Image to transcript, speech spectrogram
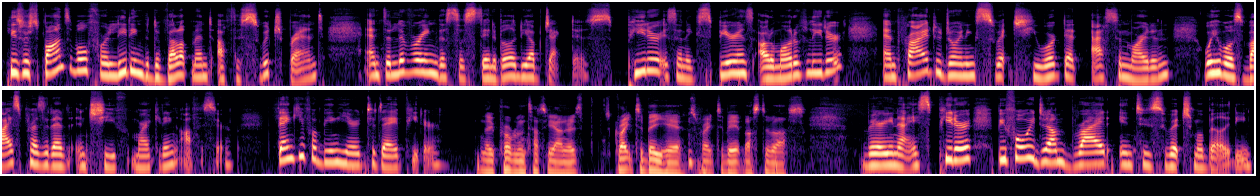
He's responsible for leading the development of the Switch brand and delivering the sustainability objectives. Peter is an experienced automotive leader, and prior to joining Switch, he worked at Aston Martin, where he was Vice President and Chief Marketing Officer. Thank you for being here today, Peter. No problem, Tatiana. It's, it's great to be here. It's great to be at Bus to Bus. Very nice. Peter, before we jump right into Switch Mobility,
